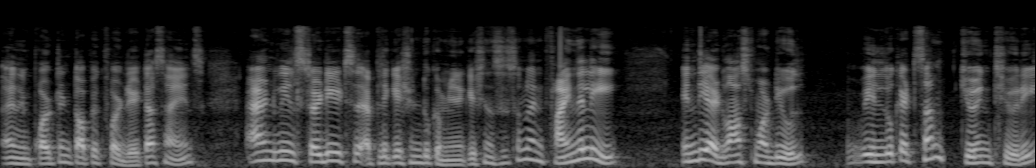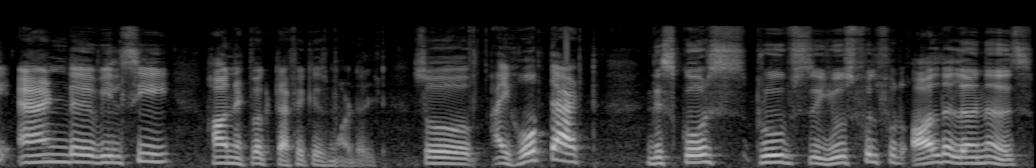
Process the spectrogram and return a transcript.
an important topic for data science and we will study its application to communication systems and finally in the advanced module we will look at some queuing theory and uh, we will see how network traffic is modeled. So, I hope that this course proves useful for all the learners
